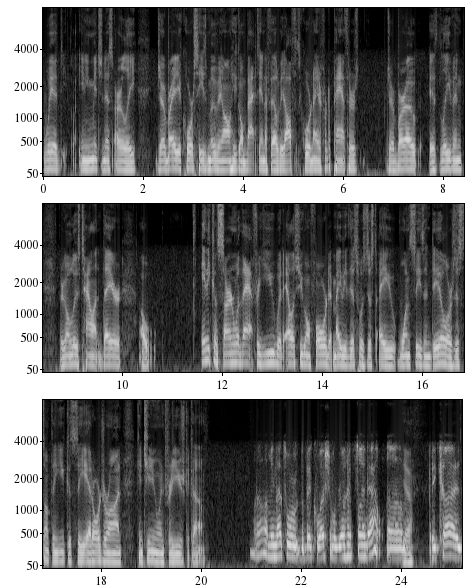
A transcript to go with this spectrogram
with, and you mentioned this early. Joe Brady, of course, he's moving on. He's going back to NFL to be the offensive coordinator for the Panthers. Joe Burrow is leaving. They're going to lose talent there. Oh, any concern with that for you with LSU going forward? That maybe this was just a one season deal, or is this something you could see Ed Orgeron continuing for years to come? Well, I mean that's the big question we're going to have to find out. Um, yeah, because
